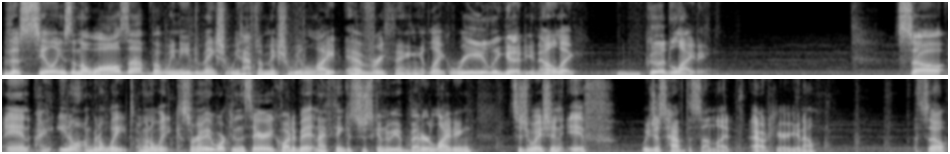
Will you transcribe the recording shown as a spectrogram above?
the ceilings and the walls up, but we need to make sure we'd have to make sure we light everything like really good, you know, like good lighting. So, and I, you know, I'm gonna wait. I'm gonna wait because we're gonna be working in this area quite a bit, and I think it's just gonna be a better lighting situation if we just have the sunlight out here, you know. So,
